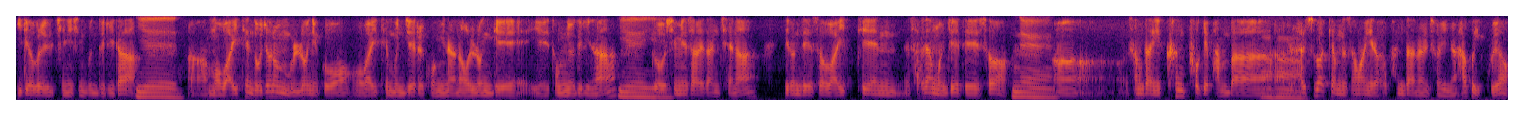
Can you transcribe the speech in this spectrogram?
이력을 지니신 분들이라 예. 어, 뭐 YTN 노조는 물론이고 어, YTN 문제를 고민하는 언론계의 동료들이나 예, 예. 또 시민사회 단체나 이런 데서 YTN 사장 문제에 대해서 네. 어, 상당히 큰 폭의 반발을 아하. 할 수밖에 없는 상황이라고 판단을 저희는 하고 있고요.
